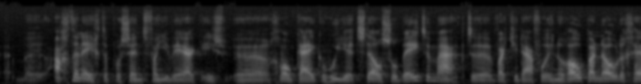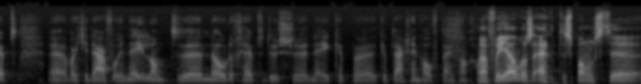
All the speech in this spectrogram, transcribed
98% van je werk is uh, gewoon kijken hoe je het stelsel beter maakt. Uh, wat je daarvoor in Europa nodig hebt, uh, wat je daarvoor in Nederland nodig hebt. Dus nee, ik heb, ik heb daar geen hoofdpijn van gehad. Maar voor jou was eigenlijk de spannendste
